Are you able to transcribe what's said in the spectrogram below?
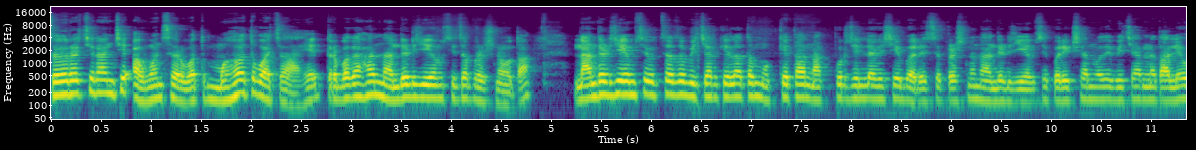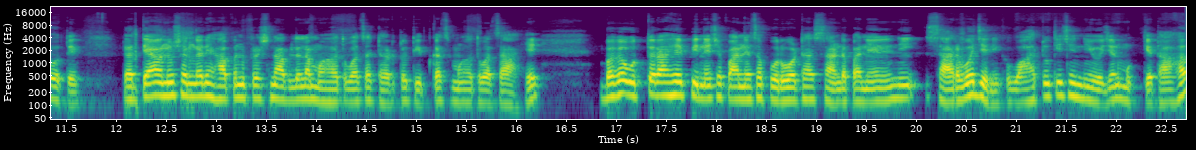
संरचनांचे आव्हान सर्वात महत्वाचं आहे? तर बघा हा नांदेड जीएमसीचा प्रश्न होता. नांदेड जीएमसीचा जर विचार केला तर मुख्यतः नागपूर जिल्ह्याविषयी बरेचसे प्रश्न नांदेड जीएमसी परीक्षांमध्ये विचारण्यात आले होते. तर त्या अनुषंगाने हा पण प्रश्न आपल्याला महत्त्वाचा ठरतो तितकाच महत्त्वाचा आहे. बघा उत्तर आहे पिण्याच्या पाण्याचा पुरवठा सांडपाणी आणि सार्वजनिक वाहतुकीचे नियोजन मुख्यतः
